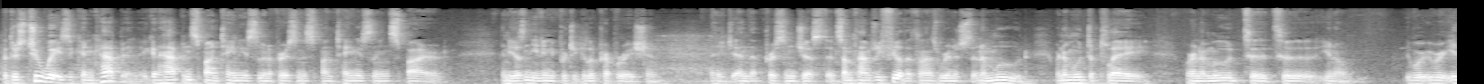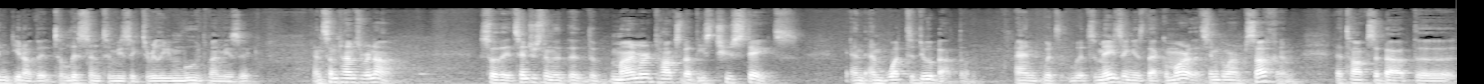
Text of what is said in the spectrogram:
But there's two ways it can happen. It can happen spontaneously when a person is spontaneously inspired and he doesn't need any particular preparation. And, he, and that person just, and sometimes we feel that sometimes we're just in a mood. We're in a mood to play. We're in a mood to, to you know, we're, we're in, you know, the, to listen to music, to really be moved by music. And sometimes we're not. So it's interesting that the, the Maimer talks about these two states and, and what to do about them. And what's, what's amazing is that Gemara, that same Gemara in Pesachim, that talks about the,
